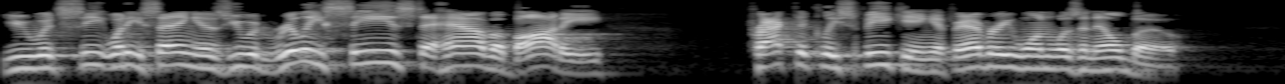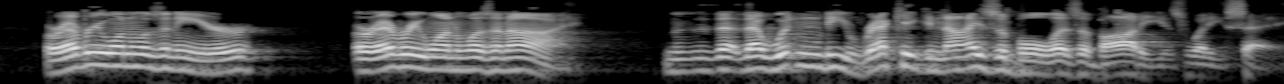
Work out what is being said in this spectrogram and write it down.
You would see, what he's saying is, you would really cease to have a body, practically speaking, if everyone was an elbow, or everyone was an ear, or everyone was an eye. That, that wouldn't be recognizable as a body, is what he's saying.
